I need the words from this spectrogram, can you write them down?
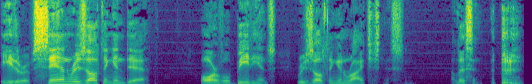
either of sin resulting in death or of obedience resulting in righteousness? Now listen.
